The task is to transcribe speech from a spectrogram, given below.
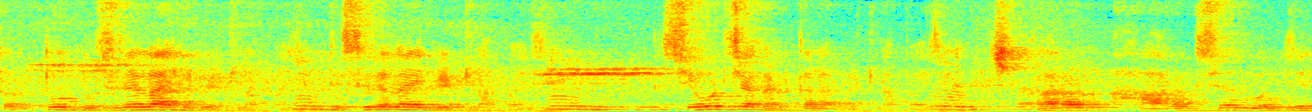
तर तो दुसऱ्यालाही भेटला पाहिजे. तिसऱ्यालाही भेटला पाहिजे. शेवटच्या घटकाला भेटला पाहिजे. कारण हा आरक्षण म्हणजे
